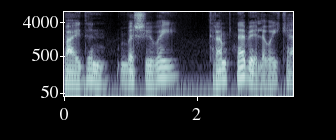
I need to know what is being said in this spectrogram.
بادن بە شێوەی ترەمپ نەبێ لەوەی کە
